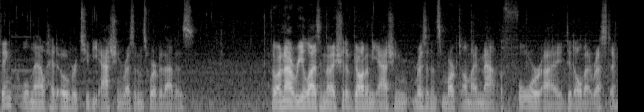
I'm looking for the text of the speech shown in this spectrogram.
think we'll now head over to the Ashing residence, wherever that is. Though I'm now realizing that I should have gotten the Ashing residence marked on my map before I did all that resting.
